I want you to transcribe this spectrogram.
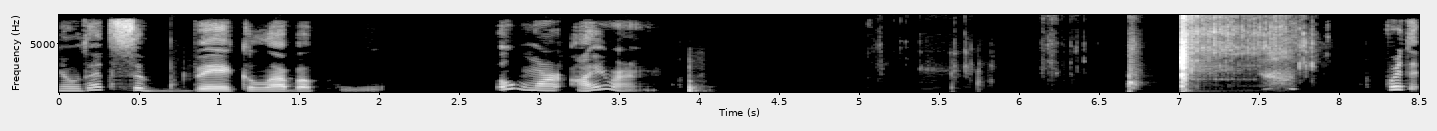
No, that's a big lava pool. Oh, more iron. Where the...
